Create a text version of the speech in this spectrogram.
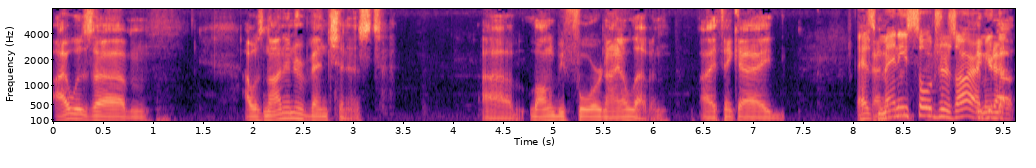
I was, um, I was non interventionist uh, long before 9 11. I think I as many soldiers are. I mean, the,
